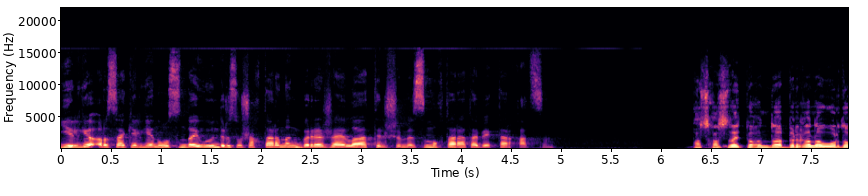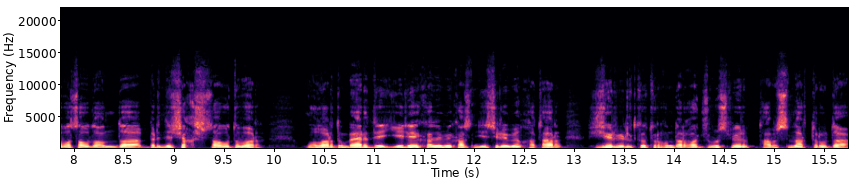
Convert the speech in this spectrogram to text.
Елге ырыс әкелген осындай өндіріс ошақтарының бірі жайлы тілшіміз Мұхтар Атабек тарқатсын. Басқасын айтпағанда бір ғана Ордабасы ауданында бірнеше қыш зауыты бар. Олардың бәрі де ел экономикасын еселеумен қатар жергілікті тұрғындарға жұмыс беріп табысын арттыруда.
